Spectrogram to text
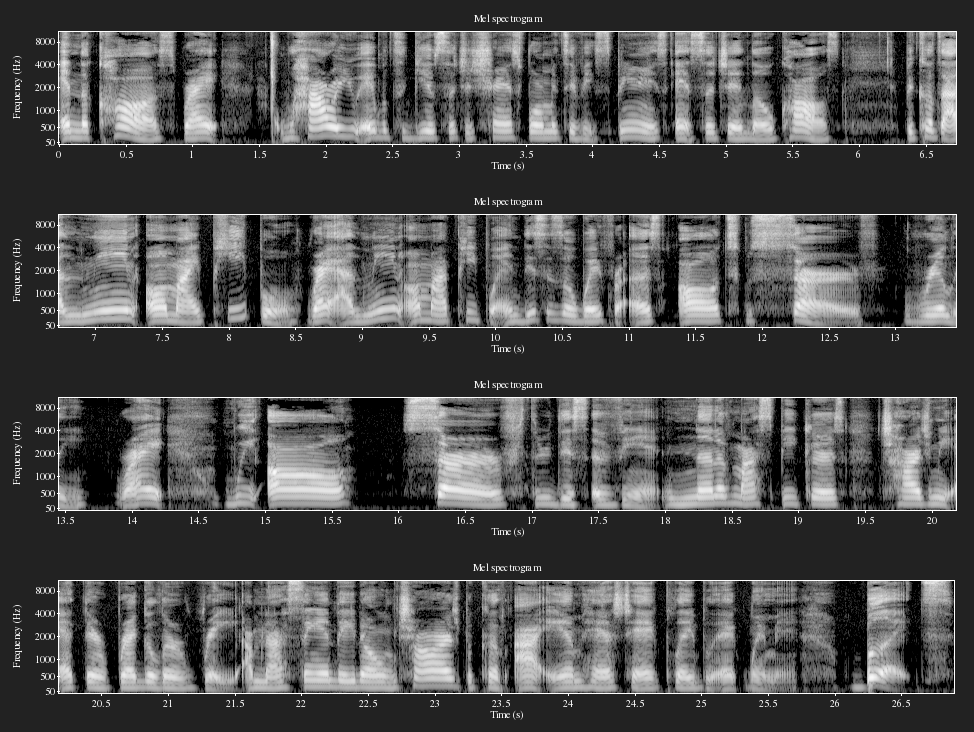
And the cost, right? How are you able to give such a transformative experience at such a low cost? because I lean on my people, right? I lean on my people, and this is a way for us all to serve, really, right? We all serve through this event. None of my speakers charge me at their regular rate. I'm not saying they don't charge because I am hashtag pay black women, but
